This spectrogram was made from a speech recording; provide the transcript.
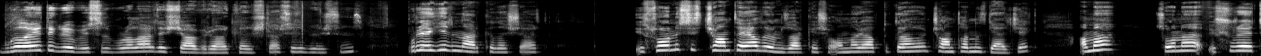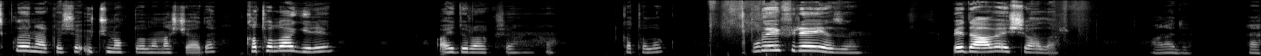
Buralara da girebilirsiniz. Buralar da veriyor arkadaşlar. Siz bilirsiniz. Buraya gelin arkadaşlar. E sonra siz çantayı alıyorsunuz arkadaşlar. Onları yaptıktan sonra çantanız gelecek. Ama sonra şuraya tıklayın arkadaşlar. 3 nokta olan aşağıda. Kataloğa girin. Ay dur arkadaşlar. Ha. Katalog. Buraya free yazın. Bedava eşyalar. Bana dön. Heh.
